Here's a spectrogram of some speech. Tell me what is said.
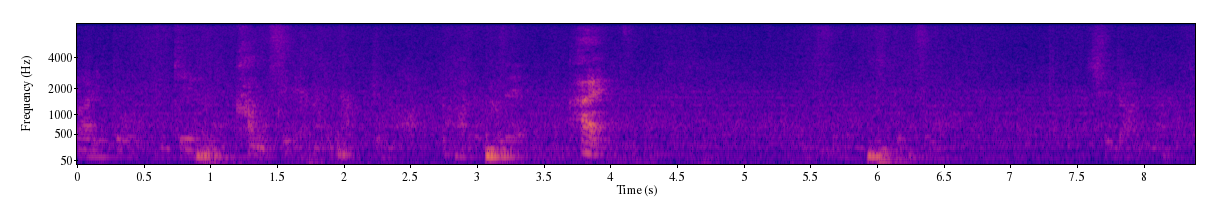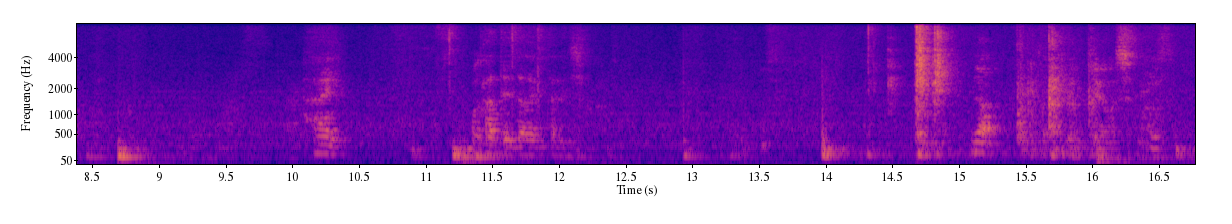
割といけるのかもしれないなっていうのはあるので。はい。分かっていただけたでしょうか。じゃあ決定をします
